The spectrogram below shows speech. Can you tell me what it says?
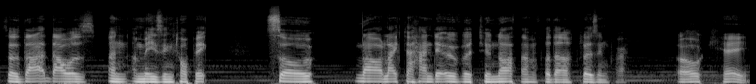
So that that was an amazing topic. So now I'd like to hand it over to Nathan for the closing prayer. Okay.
